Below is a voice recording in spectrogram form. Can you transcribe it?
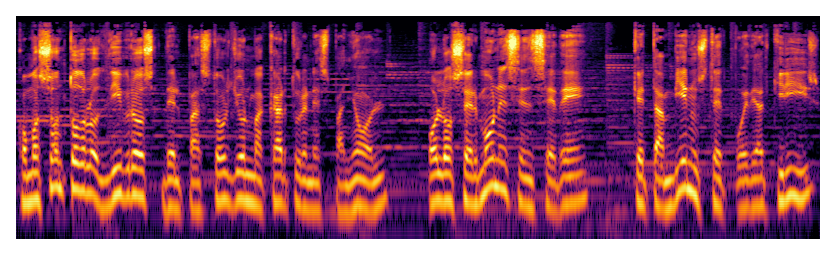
como son todos los libros del pastor John MacArthur en español, o los sermones en CD, que también usted puede adquirir,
